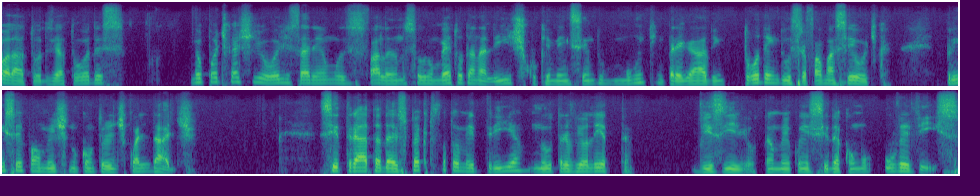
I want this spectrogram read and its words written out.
Olá a todos e a todas. No podcast de hoje estaremos falando sobre um método analítico que vem sendo muito empregado em toda a indústria farmacêutica, principalmente no controle de qualidade. Se trata da espectrofotometria no ultravioleta visível, também conhecida como UV-Vis.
